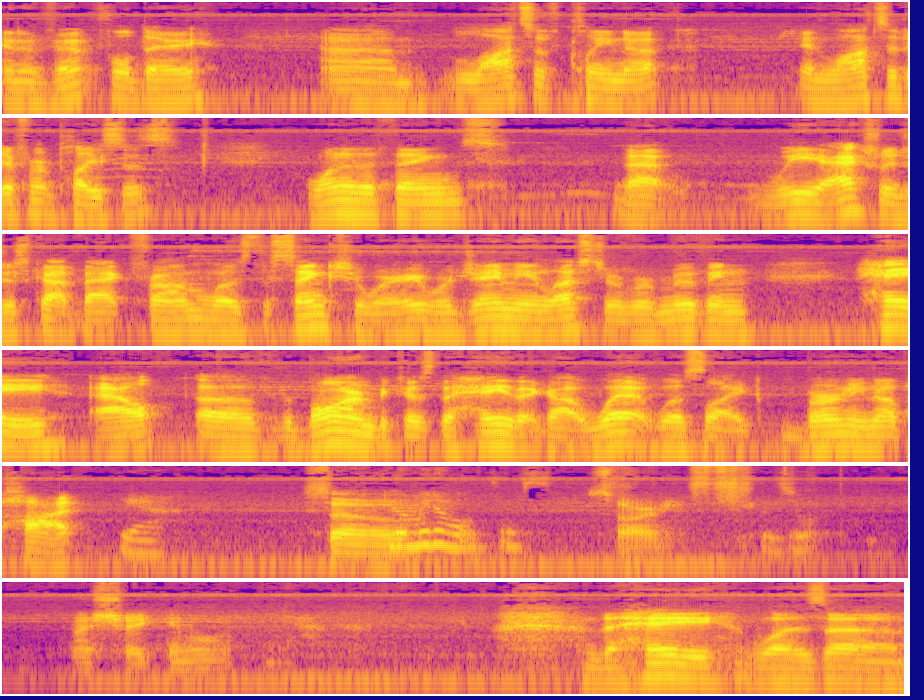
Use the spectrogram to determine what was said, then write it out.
an eventful day, um, lots of cleanup in lots of different places. One of the things that we actually just got back from was the sanctuary where Jamie and Lester were moving hay out of the barn because the hay that got wet was like burning up hot. Yeah. So You want me to hold this? Sorry. Am I shaking on it? The hay was, uh,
